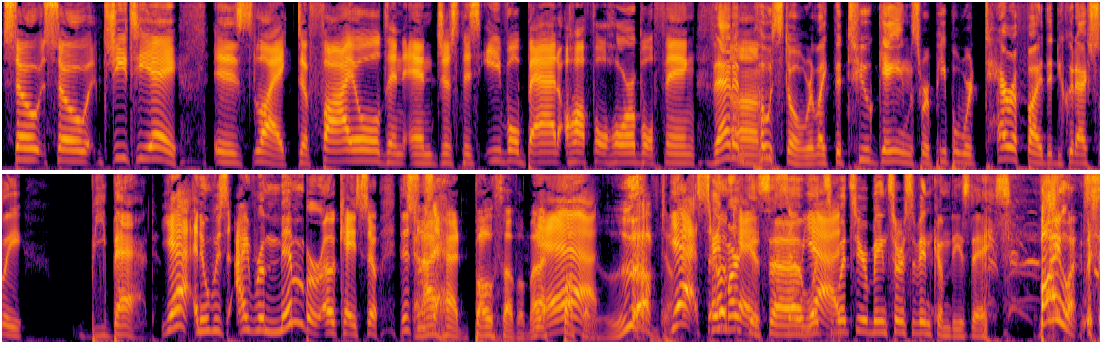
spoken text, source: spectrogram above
so so GTA is like defiled and and just this evil, bad, awful, horrible thing. That and Um, Postal were like the two games where people were terrified that you could actually be bad. Yeah, and it was. I remember. Okay, so this And was. I a- had both of them, and Yeah. I fucking loved them. Yes. Hey okay, Marcus, uh, so yeah, what's what's your main source of income these days? Violence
